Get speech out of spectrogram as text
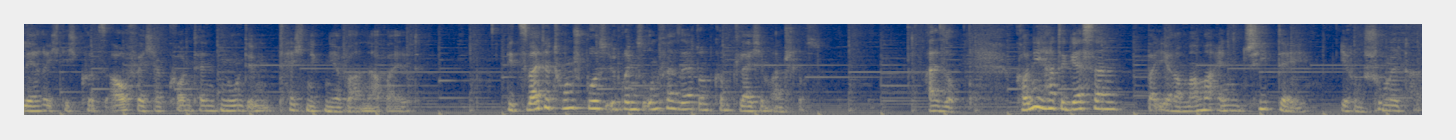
kläre ich dich kurz auf, welcher Content nun im Technik-Nirvana weilt. Die zweite Tonspur ist übrigens unversehrt und kommt gleich im Anschluss. Also, Conny hatte gestern bei ihrer Mama einen Cheat Day, ihren Schummeltag.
